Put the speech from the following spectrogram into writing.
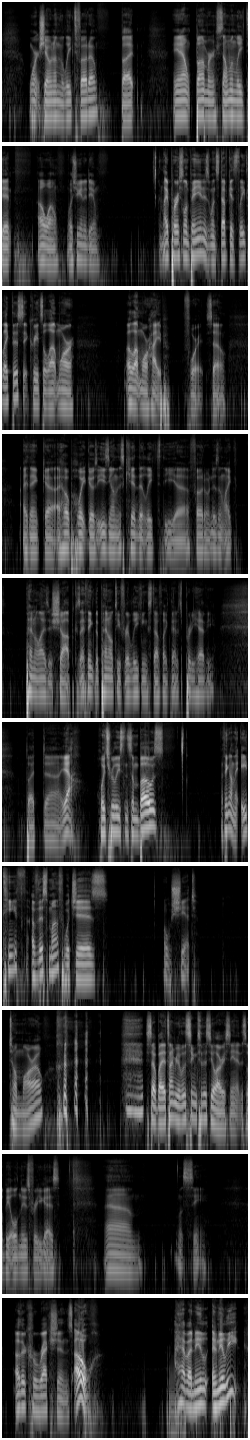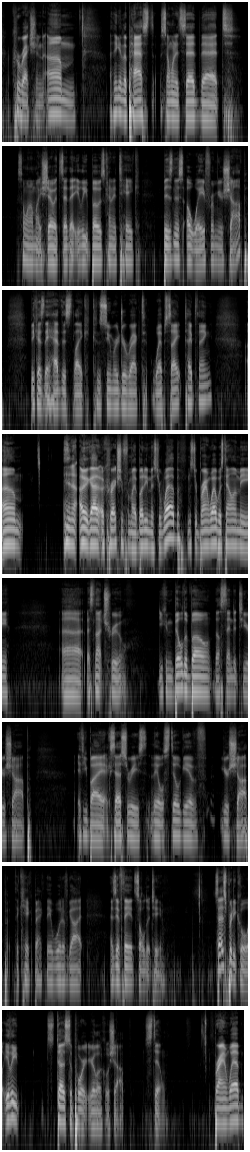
weren't shown on the leaked photo. But you know, bummer. Someone leaked it. Oh well, what you gonna do? My personal opinion is when stuff gets leaked like this, it creates a lot more, a lot more hype for it. So, I think uh, I hope Hoyt goes easy on this kid that leaked the uh, photo and doesn't like penalize his shop because I think the penalty for leaking stuff like that is pretty heavy. But uh, yeah, Hoyt's releasing some bows. I think on the 18th of this month, which is oh shit, tomorrow. so by the time you're listening to this, you'll already seen it. This will be old news for you guys. Um, let's see. Other corrections. Oh, I have an el- an elite correction. Um, I think in the past someone had said that someone on my show had said that elite bows kind of take business away from your shop because they had this like consumer direct website type thing. Um, and I got a correction from my buddy Mr. Webb. Mr. Brian Webb was telling me uh, that's not true. You can build a bow; they'll send it to your shop. If you buy accessories, they will still give your shop the kickback they would have got as if they had sold it to you. So that's pretty cool. Elite does support your local shop still. Brian Webb,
